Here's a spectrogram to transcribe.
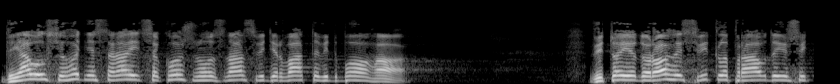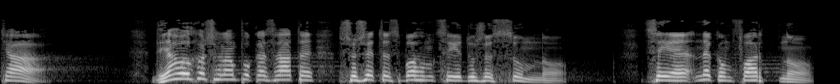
Диявол сьогодні старається кожного з нас відірвати від Бога, від тої дороги світла правди і життя. Диявол хоче нам показати, що жити з Богом це є дуже сумно, це є некомфортно,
